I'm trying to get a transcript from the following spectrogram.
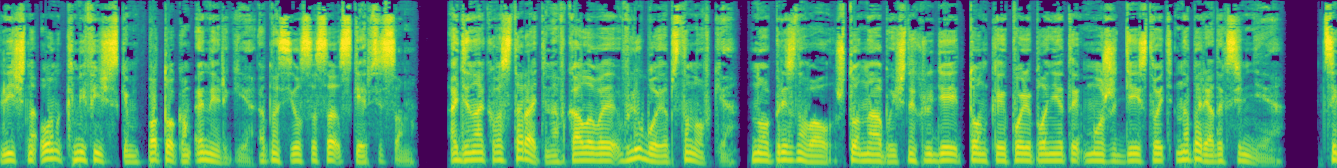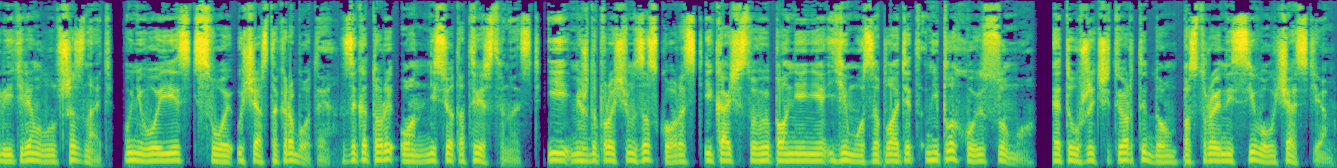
Лично он к мифическим потокам энергии относился со скепсисом, одинаково старательно вкалывая в любой обстановке, но признавал, что на обычных людей тонкое поле планеты может действовать на порядок сильнее. Целителям лучше знать, у него есть свой участок работы, за который он несет ответственность, и, между прочим, за скорость и качество выполнения ему заплатят неплохую сумму. Это уже четвертый дом, построенный с его участием.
